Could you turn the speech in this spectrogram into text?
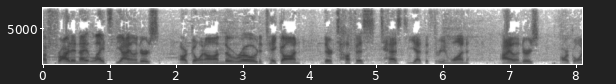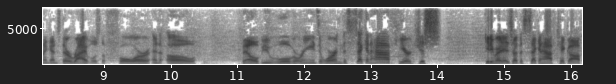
of Friday Night Lights. The Islanders are going on the road to take on their toughest test yet. The 3 and 1 Islanders are going against their rivals, the 4 and 0 Bellevue Wolverines. And we're in the second half here, just getting ready to start the second half kickoff.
